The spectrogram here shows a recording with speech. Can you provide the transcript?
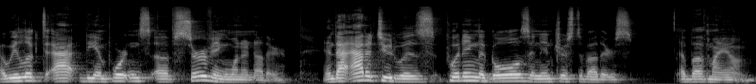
uh, we looked at the importance of serving one another. And that attitude was putting the goals and interests of others above my own.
